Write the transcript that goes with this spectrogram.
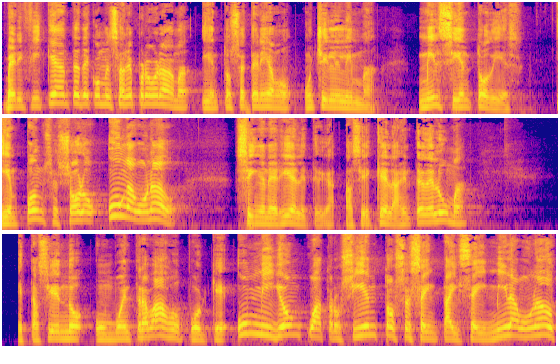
Verifiqué antes de comenzar el programa y entonces teníamos un chililín más, 1110. Y en Ponce solo un abonado sin energía eléctrica. Así que la gente de Luma está haciendo un buen trabajo porque 1.466.000 abonados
